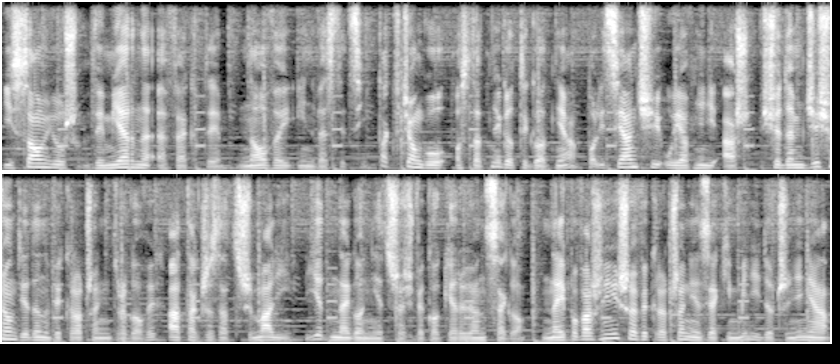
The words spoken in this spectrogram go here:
i są już wymierne efekty nowej inwestycji. Tak w ciągu ostatniego tygodnia policjanci ujawnili aż 71 wykroczeń drogowych, a także zatrzymali jednego nietrzeźwego kierującego. Najpoważniejsze wykroczenie, z jakim mieli do czynienia,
